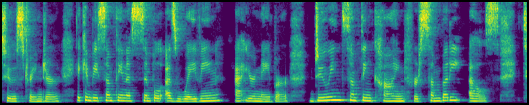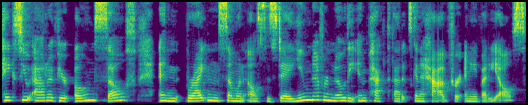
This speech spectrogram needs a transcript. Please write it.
to a stranger. It can be something as simple as waving at your neighbor. Doing something kind for somebody else takes you out of your own self and brightens someone else's day. You never know the impact that it's going to have for anybody else.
